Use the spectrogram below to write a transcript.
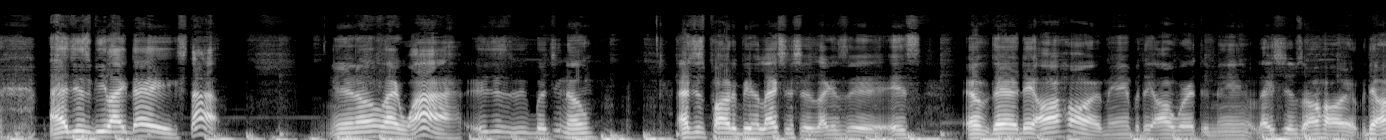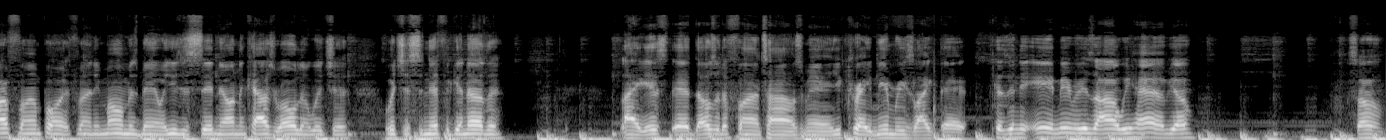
I just be like, dang, stop. You know, like why? It's just, but you know, that's just part of being relationships. Like I said, it's they they are hard, man, but they are worth it, man. Relationships are hard. But there are fun parts, funny moments, man, when you just sitting there on the couch rolling with your with your significant other. like it's those are the fun times, man. You create memories like that, cause in the end, memories are all we have, yo. So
